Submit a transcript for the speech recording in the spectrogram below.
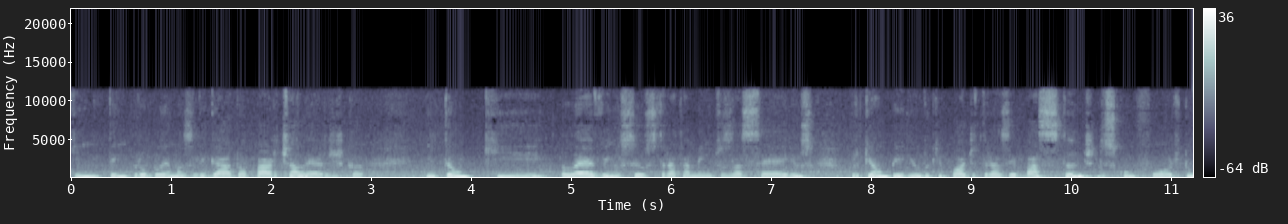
quem tem problemas ligados à parte alérgica. Então, que levem os seus tratamentos a sérios, porque é um período que pode trazer bastante desconforto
